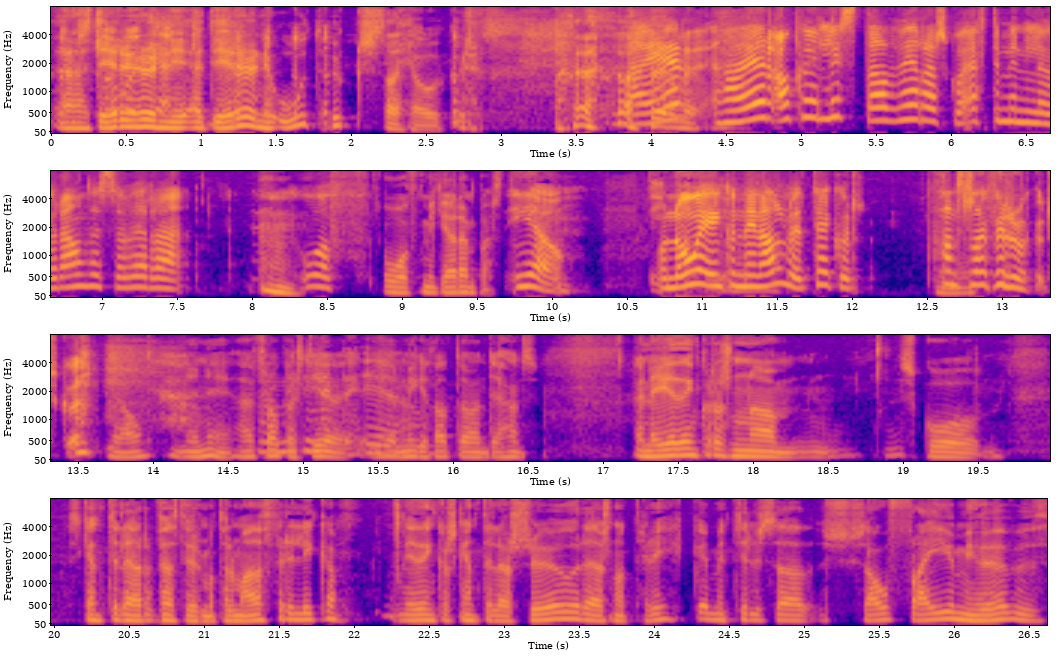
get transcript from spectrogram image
Þetta er í rauninni, þetta er í rauninni úthugsað hjá ykkur það er, er ákveðin list að vera sko eftirminnilegur án þess að vera of, of mikið að rembast. Já. Og Nói einhvern veginn alveg tekur hans lag fyrir okkur sko. Já, nei, nei, það er frábært, ég, ég er mikið aðdáðandi hans. En eigið einhverja svona sko, skemmtilegar þegar við erum að tala um aðferði líka eða einhverja skemmtilegar sögur eða svona trikk til þess að sá fræjum í höfuð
